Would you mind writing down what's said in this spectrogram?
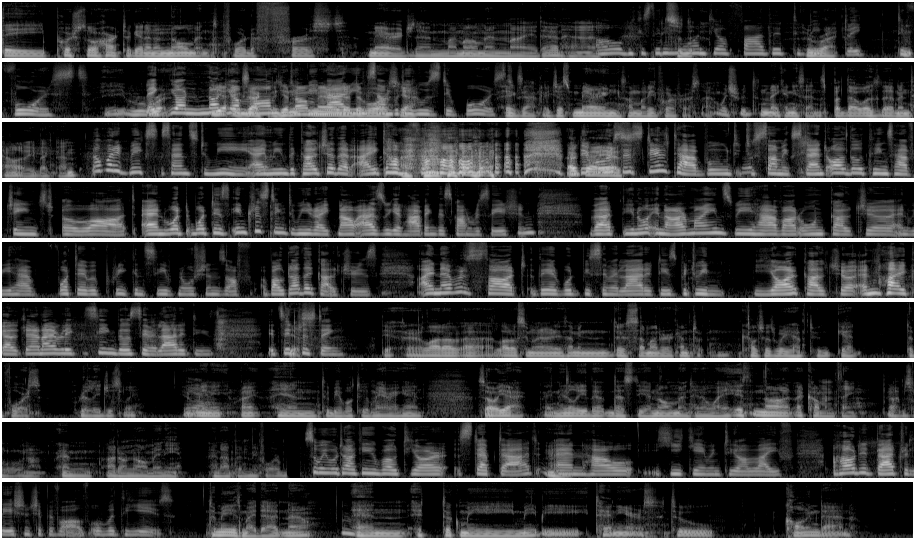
they pushed so hard to get an annulment for the first marriage that my mom and my dad had. Oh, because they didn't So the- want your father to be Right. like divorced. Like you're not Yeah, your exactly. mom You're to not be married marrying somebody yeah. who's divorced. Exactly, just marrying somebody for the first time, which didn't make any sense, but that was the mentality back then. No, but it makes sense to me. I mean, the culture that I come from, Okay, divorce yes. is still tabooed to some extent, although things have changed a lot. And what what is interesting to me right now, as we are having this conversation, that you know, in our minds, we have our own culture and we have whatever preconceived notions of about other cultures. I never thought there would be similarities between your culture and my culture, and I'm like seeing those similarities. It's Yes. interesting. Yeah, there are a lot of uh, a lot of similarities. I mean, there's some other cultures where you have to get divorced religiously, you know, Yeah. meaning right, and to be able to marry again. So yeah, in Italy, that that's the annulment in a way. It's not a common thing, absolutely not. And I don't know many it happened before. So we were talking about your stepdad Mhm. and how he came into your life. How did that relationship evolve over the years? To me, he's my dad now, Mm. and it took me maybe ten years to call him dad.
